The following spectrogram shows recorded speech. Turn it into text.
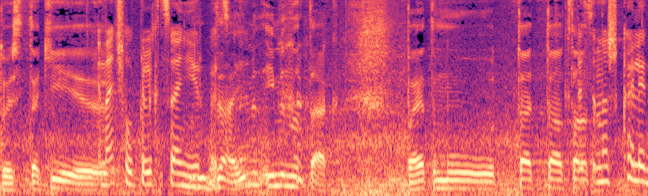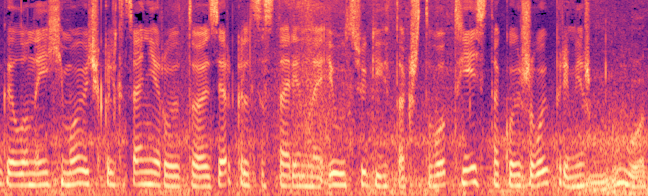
То есть такие... И начал коллекционировать. Да, да? Именно, именно так. Поэтому та, та, та... Кстати, наш коллега Илона Ехимович коллекционирует э, зеркальца старинные и утюги. Так что вот есть такой живой пример. Ну вот,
